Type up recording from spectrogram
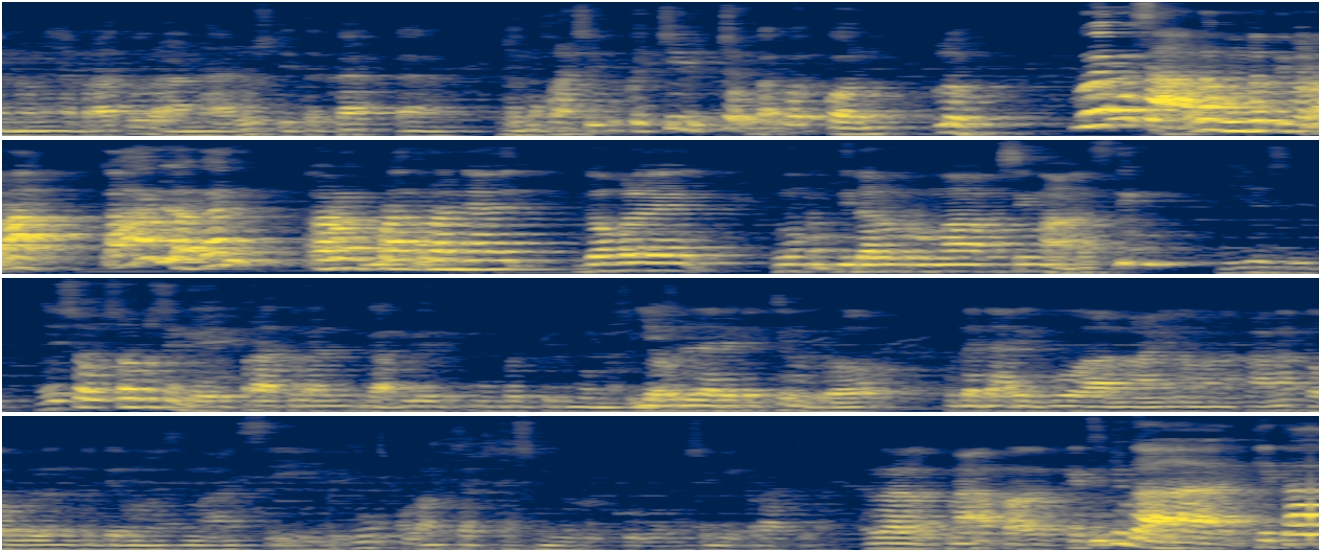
yang namanya peraturan harus ditegakkan. Demokrasi itu kecil cuk. Gak kokon Loh, gue emang salah ngumpet di merak? Kagak kan? Orang peraturannya gak boleh ngumpet di dalam rumah masing-masing. Iya sih ini so so sih nggak peraturan nggak boleh ngumpet di rumah masing Ya udah dari kecil bro, udah dari gua main sama anak-anak gak boleh ngumpet di rumah masing-masing. itu kurang cerdas menurutku masih nggak peraturan Lah, Kenapa? Itu juga kita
